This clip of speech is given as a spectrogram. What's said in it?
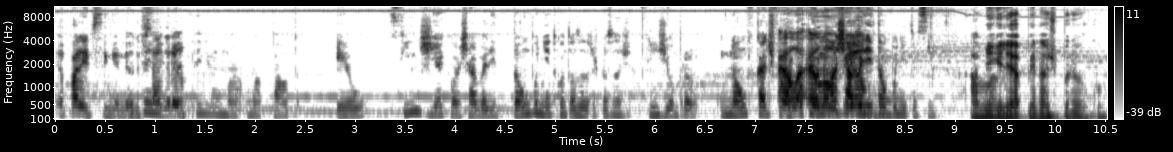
eu parei de seguir ele Eu no tenho, Instagram. eu tenho uma, uma pauta. Eu fingia que eu achava ele tão bonito quanto as outras pessoas fingiam pra eu não ficar de fora. Ela- porque eu não achava ele tão bonito assim. Amiga, ele é apenas branco.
